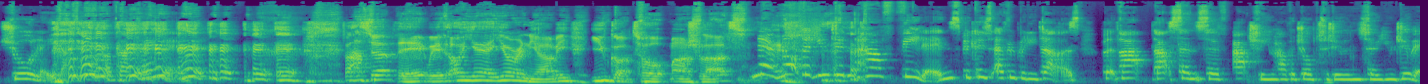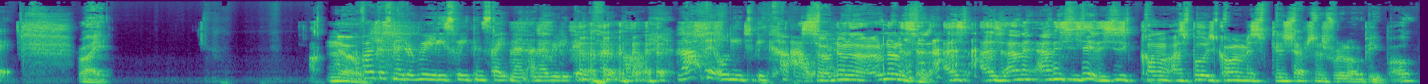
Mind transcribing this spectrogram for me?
Surely that's part of that training. that's up there with, oh yeah, you're in the army, you've got taught martial arts. No, not that you didn't have feelings, because everybody does, but that that sense of actually you have a job to do and so you do it. Right. No. Have I just made a really sweeping statement and a really big part? That bit will need to be cut out. So no, no, no, listen. As, as, and, and this is it. This is common. I suppose common misconceptions for a lot of people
